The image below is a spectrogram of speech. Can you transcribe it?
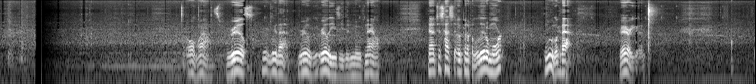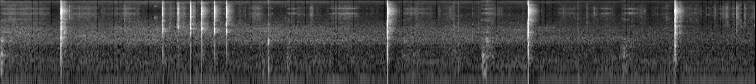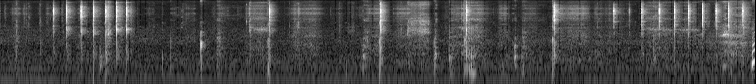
Oh wow, it's real, look at that, real, real easy to move now. Now it just has to open up a little more. Ooh, look at that. Very good.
